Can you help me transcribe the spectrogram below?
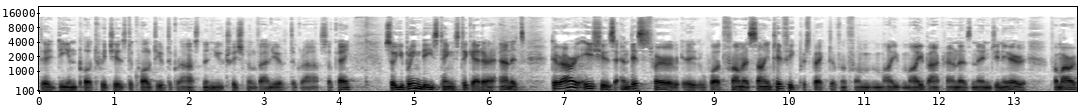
the, the, input, which is the quality of the grass, the nutritional value of the grass. Okay, so you bring these things together, and it's there are issues, and this is where uh, what, from a scientific perspective, and from my my background as an engineer, from our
